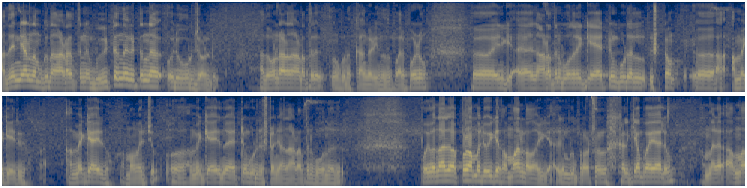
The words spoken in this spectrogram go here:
അതുതന്നെയാണ് നമുക്ക് നാടകത്തിന് വീട്ടിൽ നിന്ന് കിട്ടുന്ന ഒരു ഊർജമുണ്ട്. അതുകൊണ്ടാണ് നാടകത്തിൽ നമുക്ക് നിൽക്കാൻ കഴിയുന്നത്. പലപ്പോഴും എനിക്ക് നാടകത്തിന് പോകുന്നതിലേക്ക് ഏറ്റവും കൂടുതൽ ഇഷ്ടം അമ്മയ്ക്കായിരിക്കും. അമ്മയ്ക്കായിരുന്നു. അമ്മ മരിച്ചു. അമ്മയ്ക്കായിരുന്നു ഏറ്റവും കൂടുതൽ ഇഷ്ടം ഞാൻ നാടകത്തിന് പോകുന്നത്. പോയി വന്നാൽ എപ്പോഴും അമ്മ ചോദിക്കുക സമ്മാനം ഉണ്ടോ? എന്ന് ചോദിക്കുക. നമ്മൾ പ്രൊഫഷണൽ കളിക്കാൻ പോയാലും അമ്മ അമ്മ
